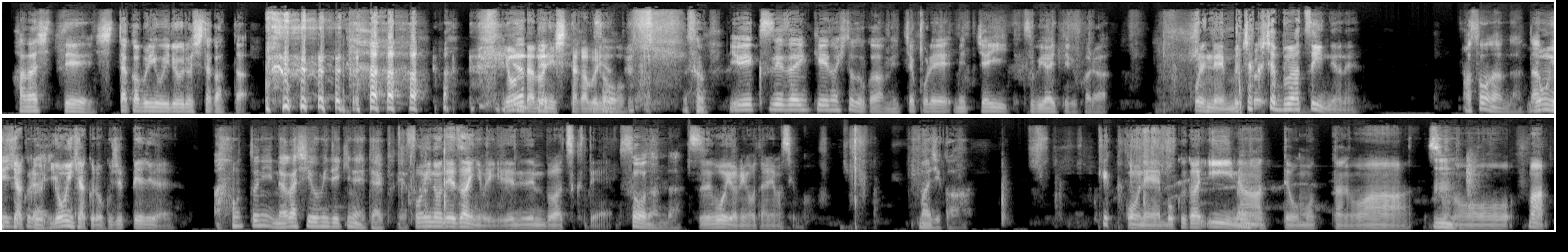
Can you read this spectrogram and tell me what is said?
話して、知ったかぶりをいろいろしたかった。読んだのに知ったかぶりだそう。そう。UX デザイン系の人とかはめっちゃこれ、めっちゃいいってつぶやいてるから。これね、むちゃくちゃ分厚いんだよね。あ、そうなんだ。何ページくら400、い460ページぐらい。あ本当に流し読みできないタイプのやつか。問いのデザインより全然分厚くて、そうなんだ。すごい読み応えありますよ。マジか。結構ね、僕がいいなって思ったのは、うんその、まあ、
